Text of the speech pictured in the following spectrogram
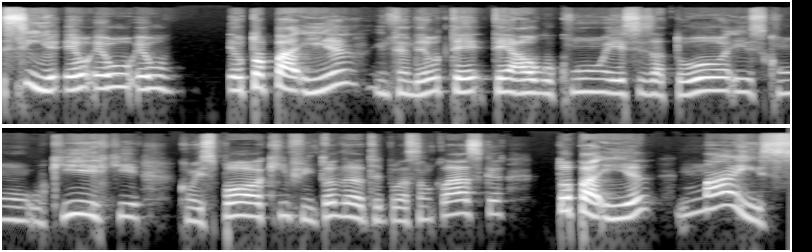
sim, eu, eu, eu, eu toparia, entendeu? Ter, ter algo com esses atores, com o Kirk, com o Spock, enfim, toda a tripulação clássica. Toparia, mas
